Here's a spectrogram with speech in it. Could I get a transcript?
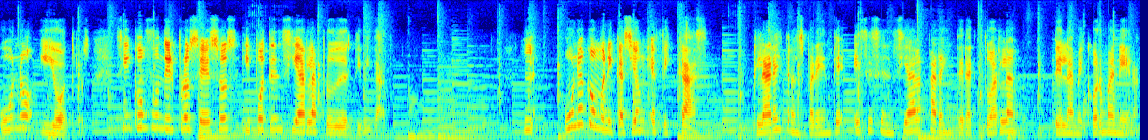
uno y otros, sin confundir procesos y potenciar la productividad. Una comunicación eficaz, clara y transparente es esencial para interactuar de la mejor manera,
